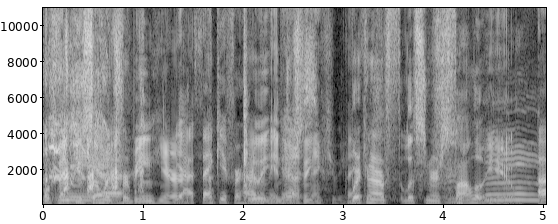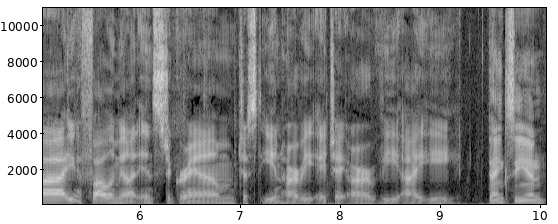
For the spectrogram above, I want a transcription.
Well, thank you so We, much for being here. yeah. Thank you for having really me. guys. interesting. thank you, Where can our f- listeners follow you? Uh, you can follow me on Instagram, just Ian Harvey, H A R V I E. Thanks, Ian.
